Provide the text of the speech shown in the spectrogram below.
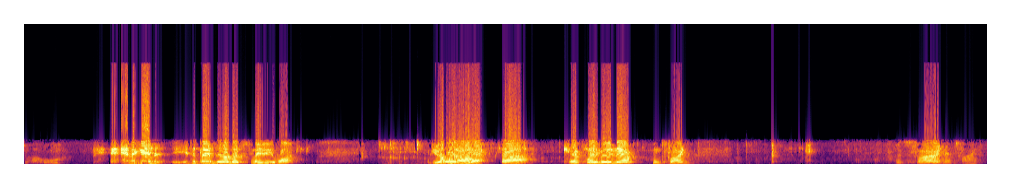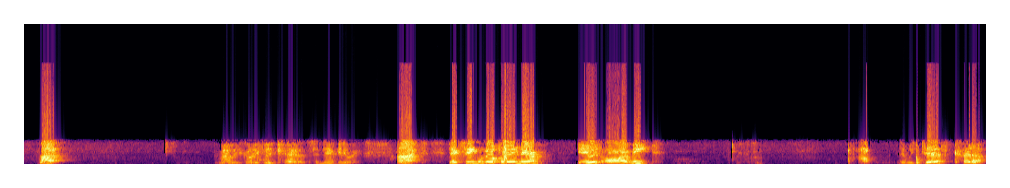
So, and again, it depends on how much flavor you want. You don't want all that ah, carrot flavor in there, it's fine. It's fine, it's fine. But, remember, you're going to put carrots in there anyway. Alright. Next thing we're going to put in there is our meat. That we just cut up.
